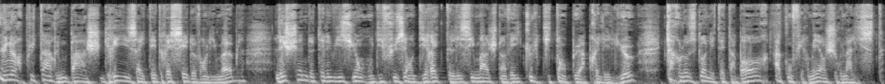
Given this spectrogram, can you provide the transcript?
Une heure plus tard, une bâche grise a été dressée devant l'immeuble. Les chaînes de télévision ont diffusé en direct les images d'un véhicule quittant peu après les lieux. Carlos Ghosn était à bord, a confirmé un journaliste.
